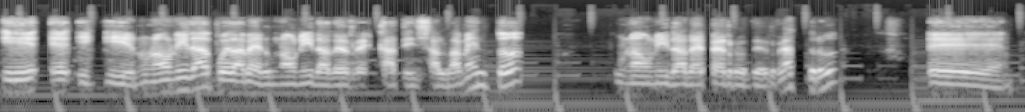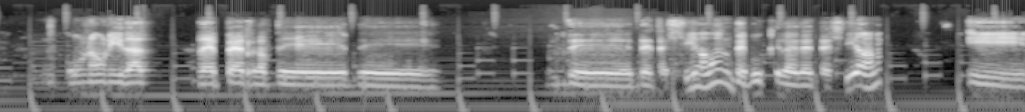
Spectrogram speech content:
Y, eh, en una unidad puede haber una unidad de rescate y salvamento, una unidad de perros de rastro, eh, una unidad de perros de, de detección, de búsqueda y detección, y,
